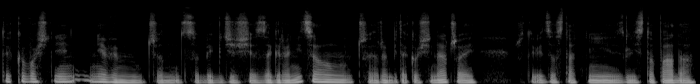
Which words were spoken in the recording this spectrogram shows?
Tylko właśnie nie wiem, czy on sobie gdzieś jest za granicą, czy robi to jakoś inaczej. Czy to jest ostatni z listopada,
